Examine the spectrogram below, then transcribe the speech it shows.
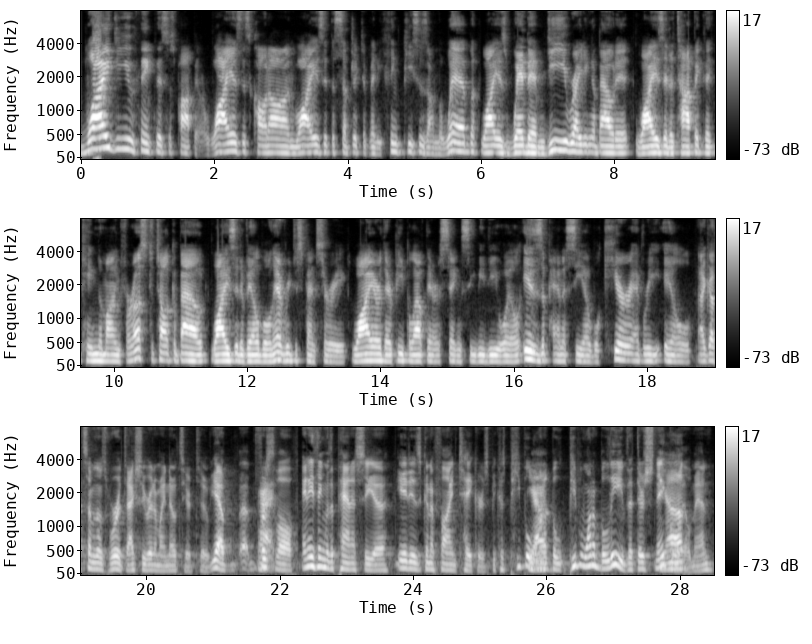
Why do you think this is popular? Why is this caught on? Why is it the subject of many think pieces on the web? Why is WebMD writing about it? Why is it a topic that came to mind for us to talk about? Why is it available in every dispensary? Why are there people out there saying CBD oil is a panacea, will cure every ill? I got some of those words actually written in my notes here too. Yeah, uh, first Right. of all, anything with a panacea, it is going to find takers because people Yeah. want to be- people want to believe that there's snake Yeah. oil, man.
